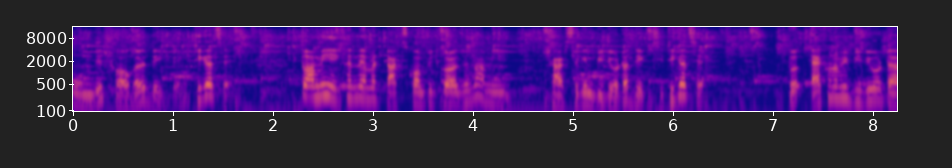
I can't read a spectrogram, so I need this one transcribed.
মন দিয়ে সহকারে দেখবেন, ঠিক আছে? তো আমি এখানে আমার টাস্ক কমপ্লিট করার জন্য আমি ষাট সেকেন্ড ভিডিওটা দেখছি, ঠিক আছে? তো এখন আমি ভিডিওটা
